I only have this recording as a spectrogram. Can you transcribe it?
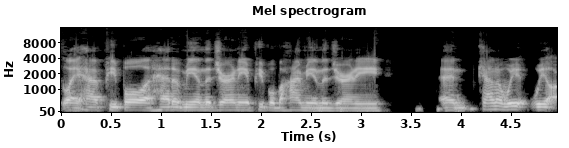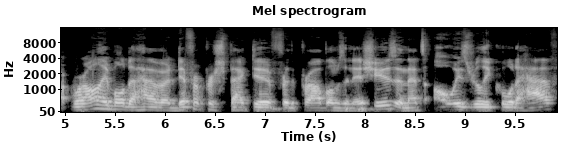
like have people ahead of me in the journey people behind me in the journey and kind of we we are we're all able to have a different perspective for the problems and issues and that's always really cool to have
